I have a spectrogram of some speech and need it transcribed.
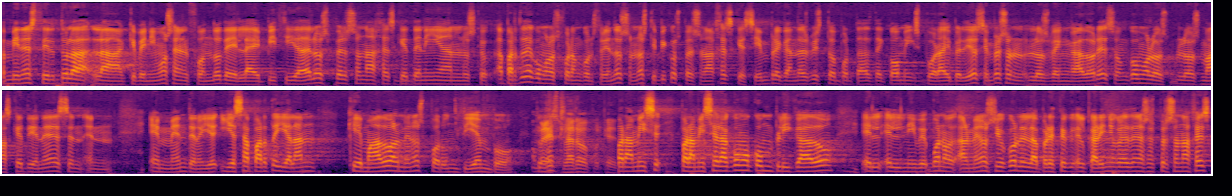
también es cierto la, la que venimos en el fondo de la epicidad de los personajes que tenían, los que, aparte de cómo los fueron construyendo, son los típicos personajes que siempre que andas visto portadas de cómics por ahí perdidos, siempre son los Vengadores, son como los, más que tienes en, en, en mente, ¿no? y, y esa parte ya la han quemado al menos por un tiempo. Hombre, claro, porque- para mí se- para mí será como complicado el, el nivel, bueno, al menos yo con el aprecio, el cariño que le tengo a esos personajes,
